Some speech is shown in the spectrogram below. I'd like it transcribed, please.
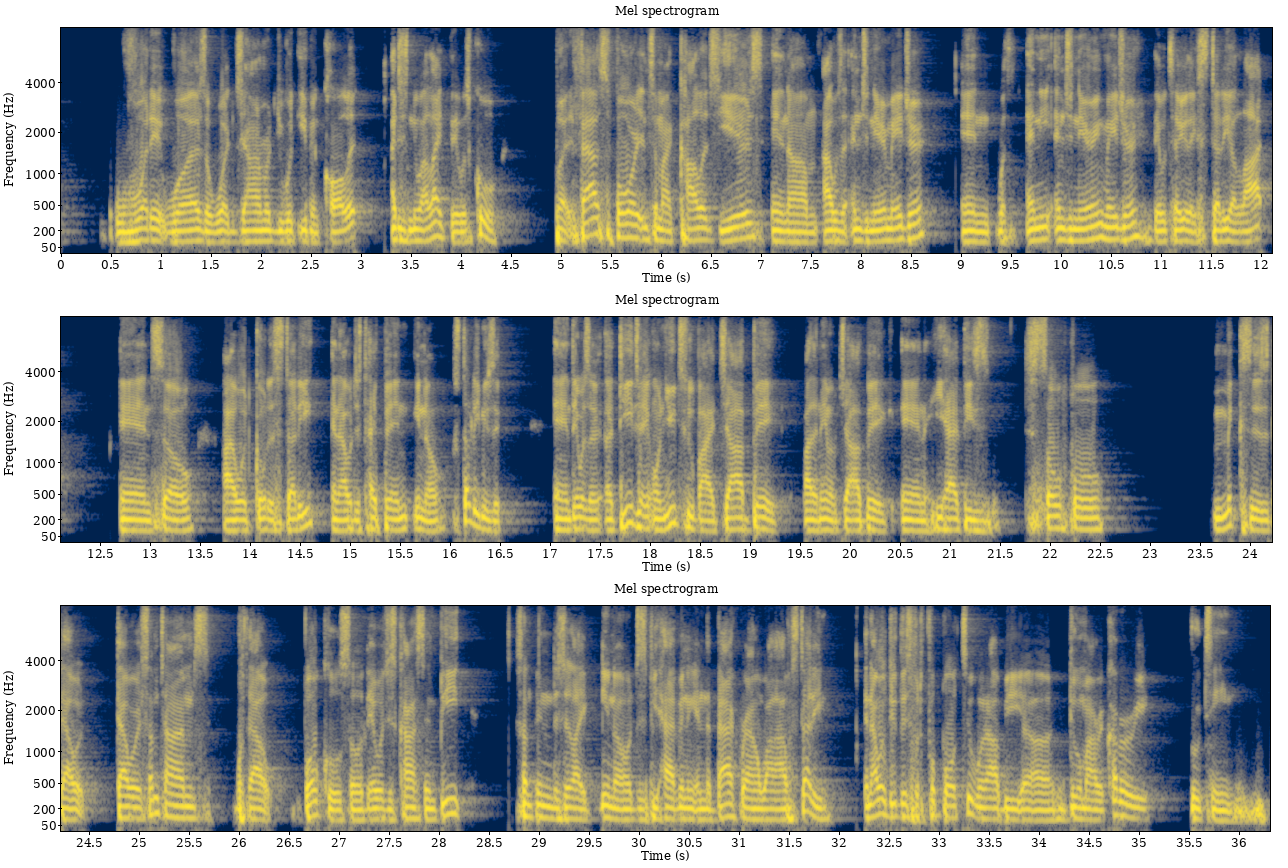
what it was or what genre you would even call it. I just knew I liked it; it was cool. But fast forward into my college years, and um, I was an engineer major. And with any engineering major, they would tell you they study a lot. And so I would go to study, and I would just type in, you know, study music. And there was a, a DJ on YouTube by Job Big, by the name of Job Big, and he had these soulful mixes that would that were sometimes without vocals, so they were just constant beat, something to just like you know just be having in the background while I was studying. And I would do this with football too when I'll be uh, doing my recovery routine.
